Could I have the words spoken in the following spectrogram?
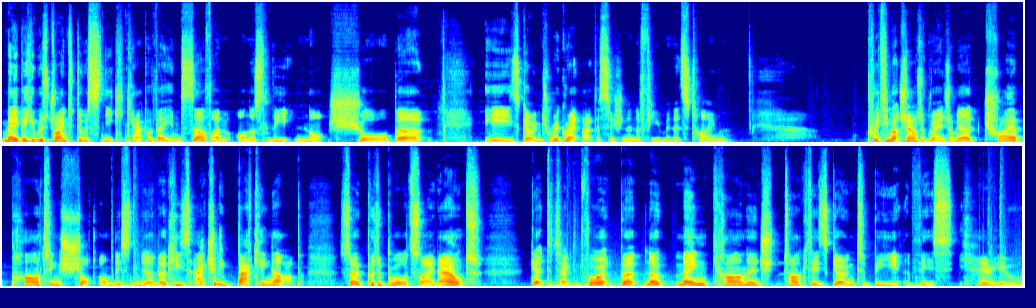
Maybe he was trying to do a sneaky cap of A himself, I'm honestly not sure, but he's going to regret that decision in a few minutes' time. Pretty much out of range. I mean, I'd try a parting shot on this Nuremberg. He's actually backing up, so put a broadside out get detected for it, but no, main carnage target is going to be this Hiryu.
